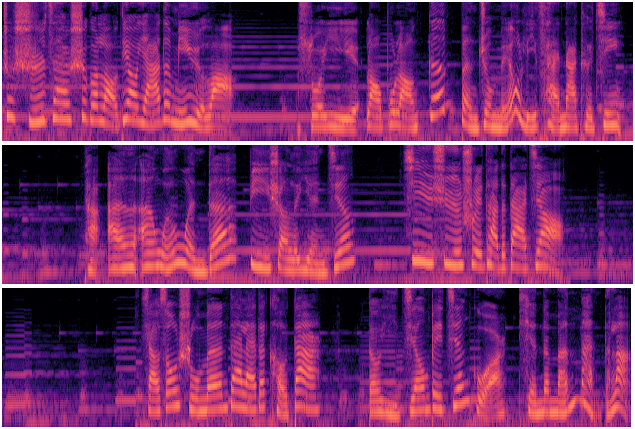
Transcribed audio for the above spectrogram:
这实在是个老掉牙的谜语了，所以老布朗根本就没有理睬纳特金。他安安稳稳地闭上了眼睛，继续睡他的大觉。小松鼠们带来的口袋儿都已经被坚果填得满满的啦。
